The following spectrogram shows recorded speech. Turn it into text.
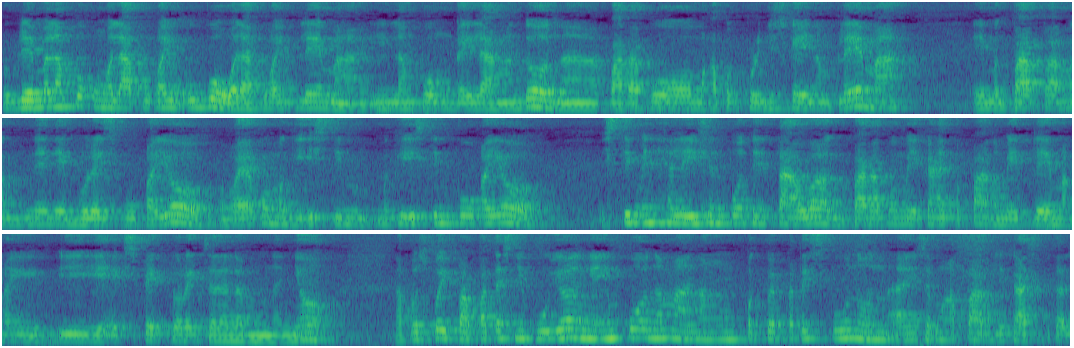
Problema lang po kung wala po kayong ubo, wala po kayong plema, yun lang po ang kailangan doon na para po makapag-produce kayo ng plema, eh magpapa magne-nebulize po kayo o kaya po magi-steam magi-steam po kayo. Steam inhalation po tinatawag para po may kahit pa may plema kayo i-expectorate sa lalamunan nyo. Tapos po ipapatest nyo po yun. Ngayon po naman, ang pagpapatest po nun ay sa mga public hospital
